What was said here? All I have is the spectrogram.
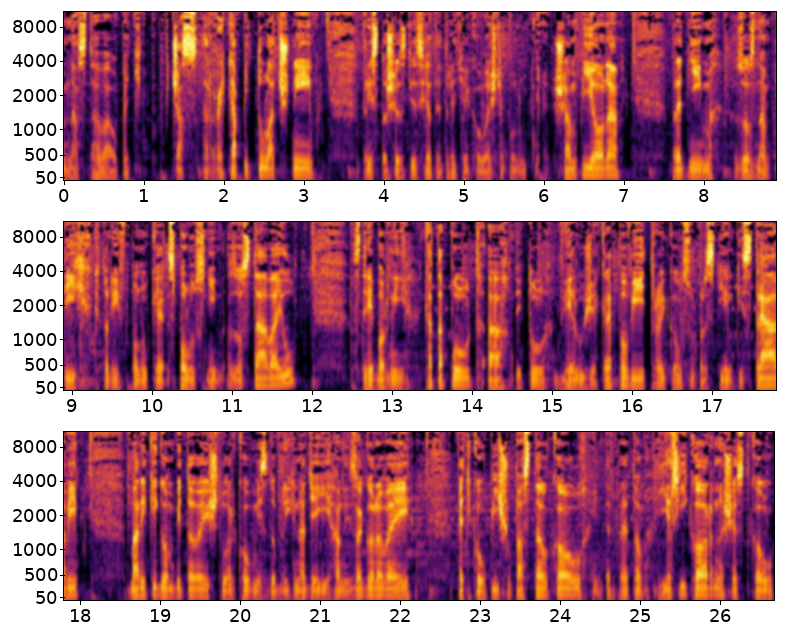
a nastáva opäť čas rekapitulačný. 363. kolo ešte ponúkne šampióna. Pred ním zoznam tých, ktorí v ponuke spolu s ním zostávajú. Strieborný katapult a titul Dvie rúže krepový, trojkou sú prstienky strávy, Mariky Gombitovej, štvorkou mis dobrých nadejí Hany Zagorovej, peťkou píšu pastelkou, interpretom Jiří Korn, šestkou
